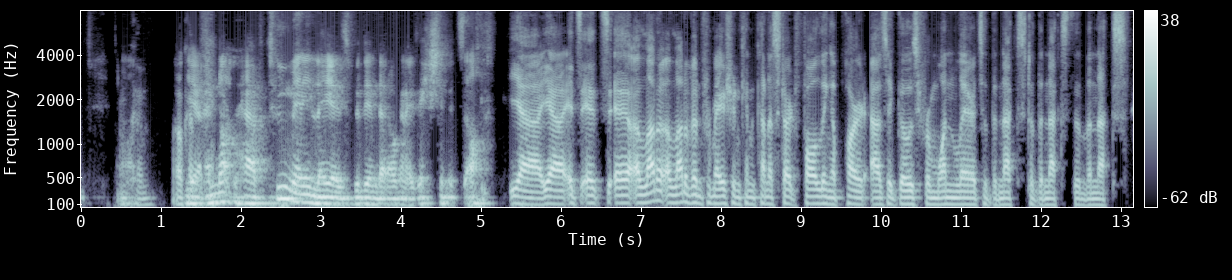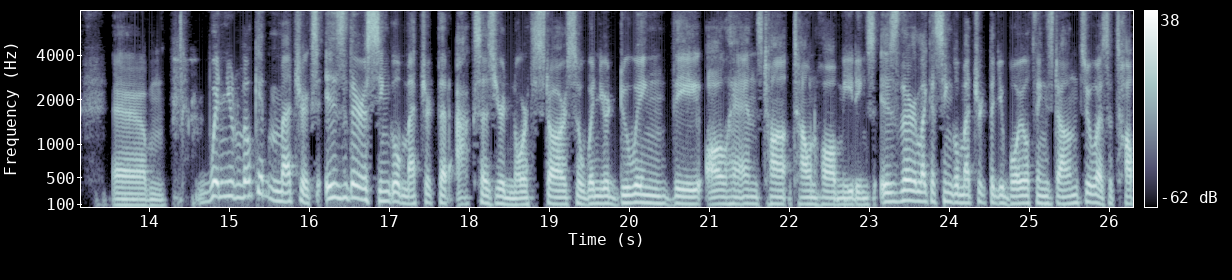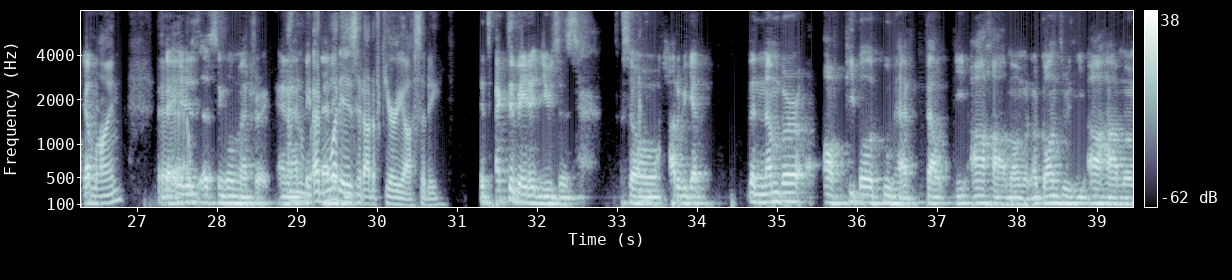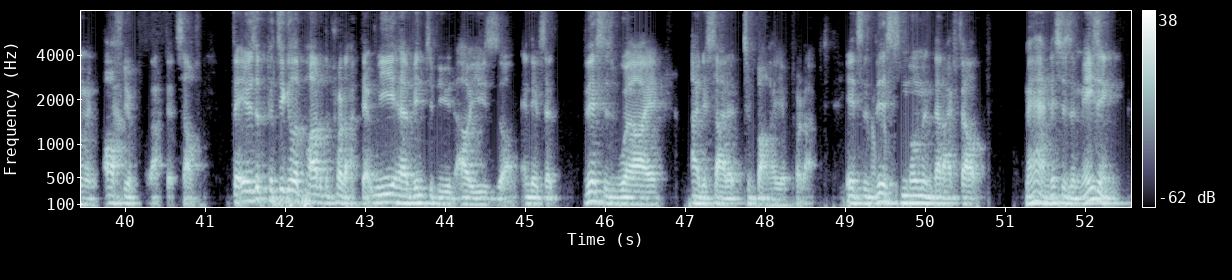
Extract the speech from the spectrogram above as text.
Okay. Um, okay. Yeah, and not to have too many layers within that organization itself yeah yeah it's it's uh, a lot of a lot of information can kind of start falling apart as it goes from one layer to the next to the next to the next. Um, when you look at metrics is there a single metric that acts as your north star? So when you're doing the all hands ta- town hall meetings is there like a single metric that you boil things down to as a top yep. line? Uh, it is a single metric and, and, and what is, is it out of curiosity? It's activated users so how do we get the number of people who have felt the aha moment or gone through the aha moment of your product itself. There is a particular part of the product that we have interviewed our users on, and they've said, This is why I decided to buy your product. It's this moment that I felt, man, this is amazing.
